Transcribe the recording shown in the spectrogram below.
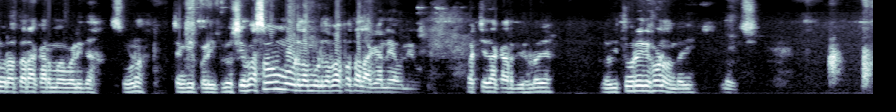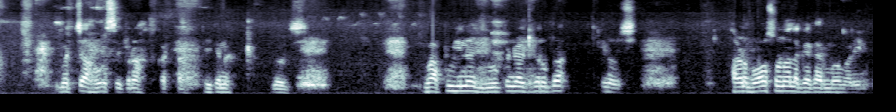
ਤੋਰਾ ਤਾਰਾ ਕਰਮਾਂ ਵਾਲੀ ਦਾ ਸੋਹਣਾ ਚੰਗੀ ਪਲੀ ਪਲੋਸੀ ਬਸ ਉਹ ਮੋੜਦਾ ਮੋੜਦਾ ਬਸ ਪਤਾ ਲੱਗ ਗਿਆ ਲਿਆਓ ਲਿਓ ਬੱਚੇ ਦਾ ਕਰਦੀ ਥੋੜਾ ਜਿਹਾ। ਲਓ ਜੀ ਤੋਰੇ ਦਿਖਾਉਣਾ ਹੁੰਦਾ ਜੀ। ਲਓ ਜੀ। ਬੱਚਾ ਹੋ ਸਿਪਰਾ ਕੱਟਾ ਠੀਕ ਹੈ ਨਾ? ਲਓ ਜੀ। ਬਾਪੂ ਜੀ ਨਾਲ ਜਰੂਰ ਕੰਟੈਕਟ ਕਰੋ ਭਰਾ। ਲਓ ਜੀ। ਥਣ ਬਹੁਤ ਸੋਹਣਾ ਲੱਗਾ ਕਰਮਾਂ ਵਾਲੀ ਨੂੰ।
